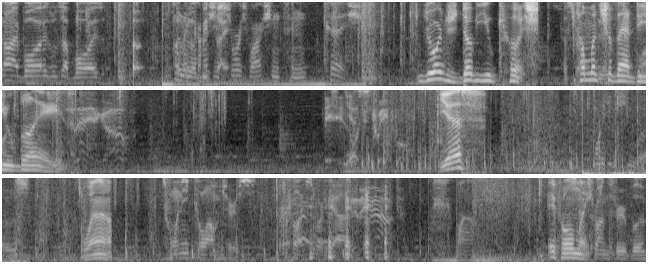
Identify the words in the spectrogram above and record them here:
Alright, boys. What's up, boys? Oh my gosh, it's. George Washington Kush. George W. Kush. That's How much of that do you blaze? You go. This is Yes. what we trade for. Yes? 20 kilos. Wow. 20 kilometers. Purple, I swear to God. Wow. If only. Just run through blue.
